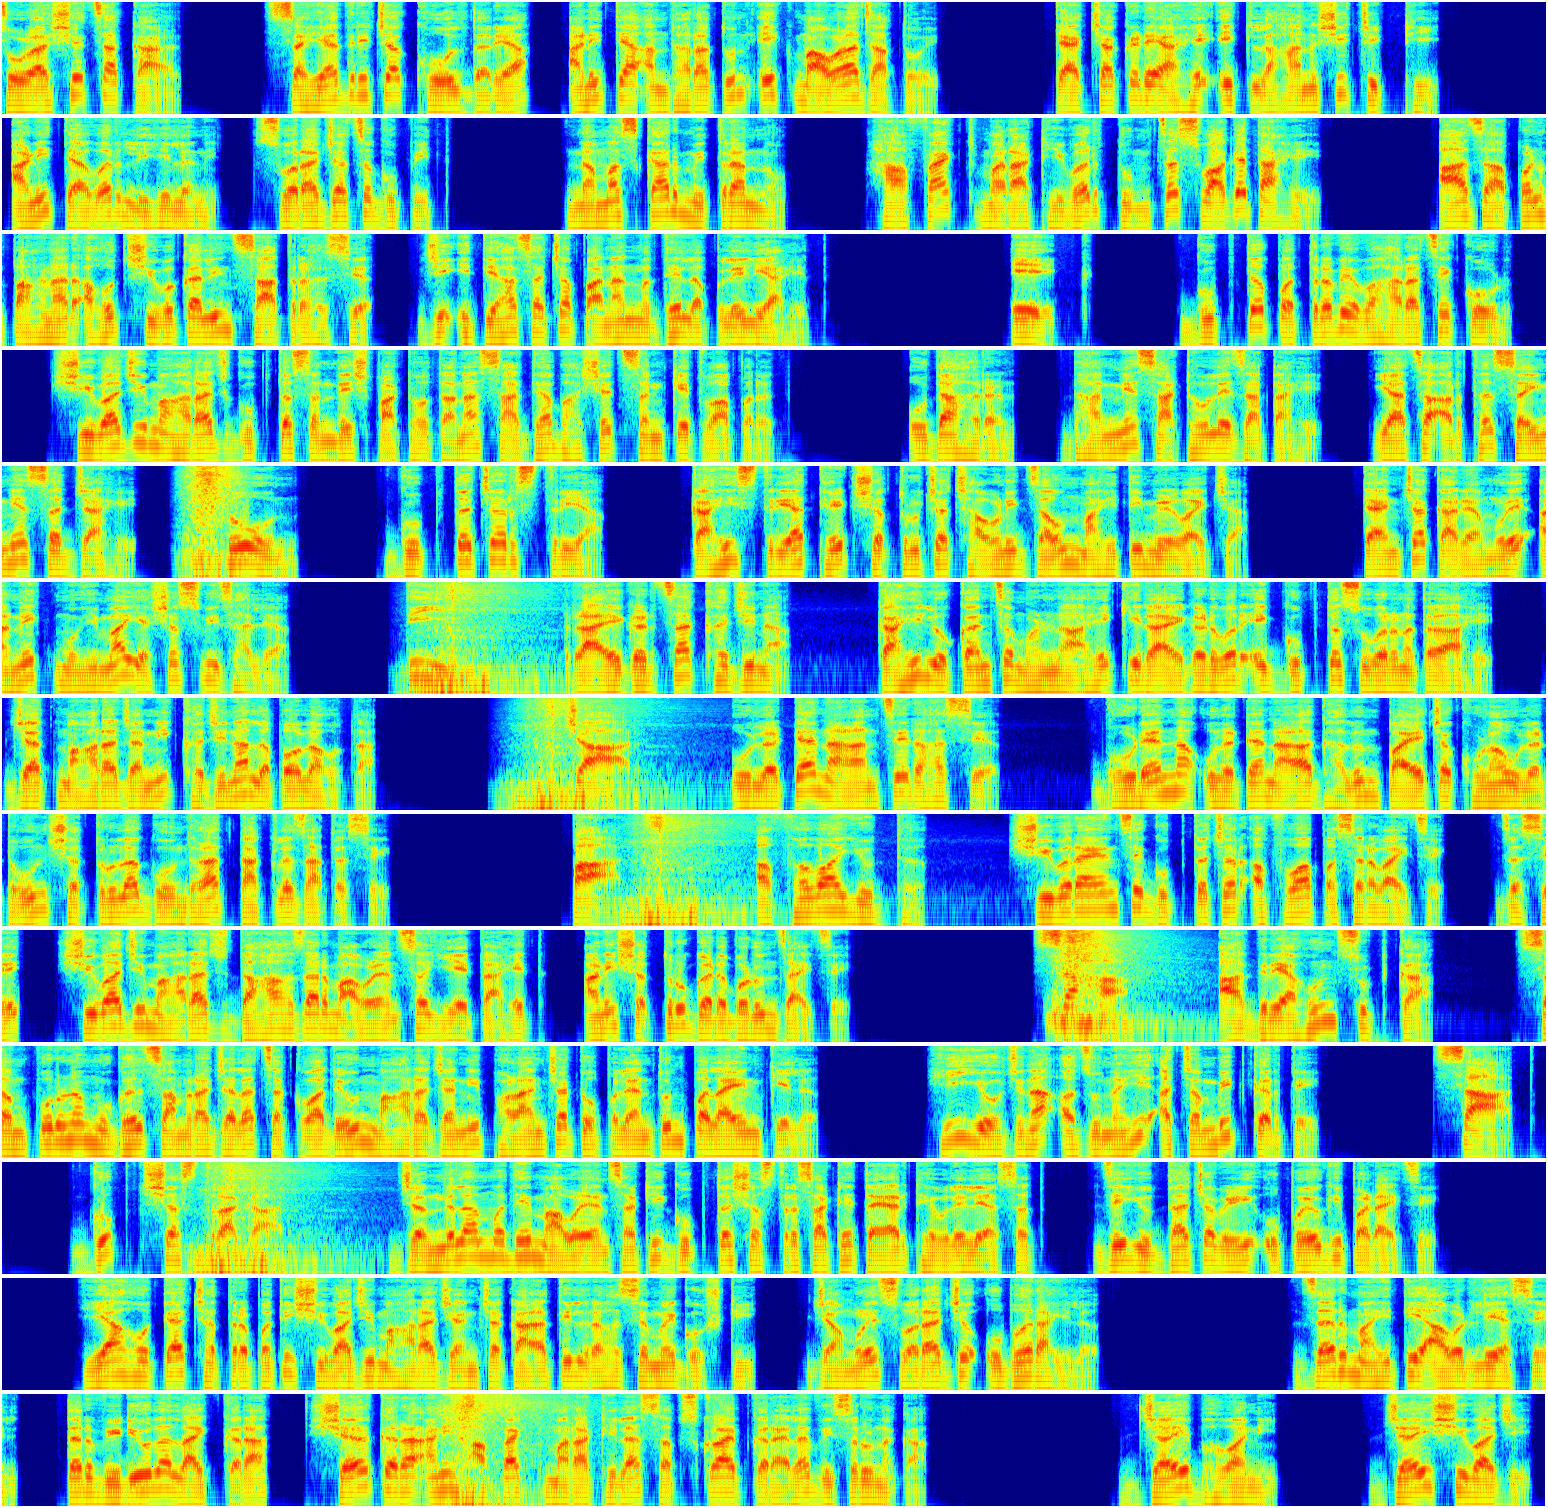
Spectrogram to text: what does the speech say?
सोळाशेचा काळ. सह्याद्रीच्या खोल दऱ्या आणि त्या अंधारातून एक मावळा जातोय. त्याच्याकडे आहे एक लहानशी चिठ्ठी. आणि त्यावर लिहिलंनी स्वराज्याचं गुपित. नमस्कार मित्रांनो हा फॅक्ट मराठीवर तुमचं स्वागत आहे. आज आपण पाहणार आहोत शिवकालीन सात रहस्य जी इतिहासाच्या पानांमध्ये लपलेली आहेत. एक गुप्त पत्रव्यवहाराचे कोड. शिवाजी महाराज गुप्त संदेश पाठवताना साध्या भाषेत संकेत वापरत. उदाहरण धान्य साठवले जात आहे. याचा अर्थ सैन्य सज्ज आहे. दोन गुप्तचर स्त्रिया. काही स्त्रिया थेट शत्रूच्या छावणीत जाऊन माहिती मिळवायच्या. त्यांच्या कार्यामुळे अनेक मोहिमा यशस्वी झाल्या. तीन रायगडचा खजिना. काही लोकांचं म्हणणं आहे की रायगडवर एक गुप्त सुवर्णतळ आहे ज्यात महाराजांनी खजिना लपवला होता. चार उलट्या नाळांचे रहस्य. घोड्यांना उलट्या नाळा घालून पायाच्या खुणा उलटवून शत्रूला गोंधळात टाकलं जात असे. पाच अफवा युद्ध. शिवरायांचे गुप्तचर अफवा पसरवायचे. जसे शिवाजी महाराज दहा हजार मावळ्यांसह येत आहेत आणि शत्रू गडबडून जायचे. सहा आग्र्याहून सुटका. संपूर्ण मुघल साम्राज्याला चकवा देऊन महाराजांनी फळांच्या टोपल्यांतून पलायन केलं. ही योजना अजूनही अचंबित करते. सात गुप्त शस्त्रागार. जंगलामध्ये मावळ्यांसाठी गुप्त शस्त्रसाठे तयार ठेवलेले असत जे युद्धाच्या वेळी उपयोगी पडायचे. या होत्या छत्रपती शिवाजी महाराज यांच्या काळातील रहस्यमय गोष्टी. ज्यामुळे स्वराज्य उभं राहिलं. जर माहिती आवडली असेल तर व्हिडिओला लाईक करा शेअर करा आणि हाफॅक्ट मराठीला सबस्क्राईब करायला विसरू नका. जय भवानी. जय शिवाजी.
